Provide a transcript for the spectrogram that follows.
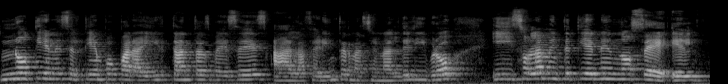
no tienes el tiempo para ir tantas veces a la Feria Internacional del Libro y solamente tienes, no sé, el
